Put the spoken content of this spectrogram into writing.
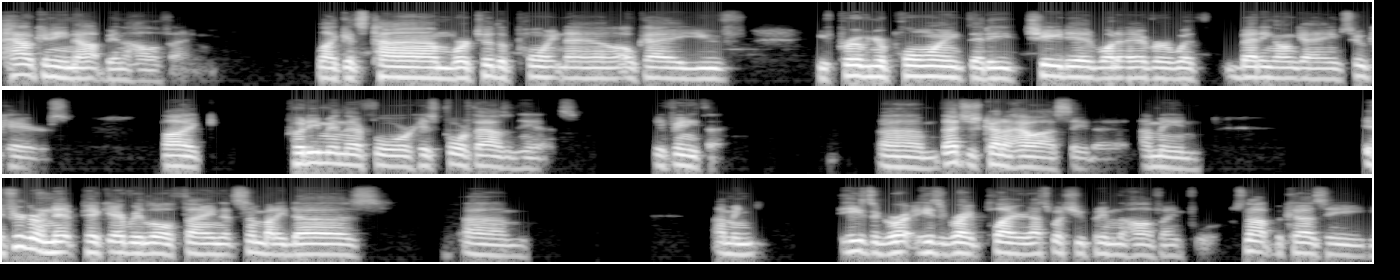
how can he not be in the Hall of Fame? Like it's time. We're to the point now. Okay, you've you've proven your point that he cheated, whatever, with betting on games. Who cares? Like, put him in there for his four thousand hits, if anything. Um, that's just kind of how I see that. I mean, if you're going to nitpick every little thing that somebody does, um, I mean, he's a great he's a great player. That's what you put him in the Hall of Fame for. It's not because he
